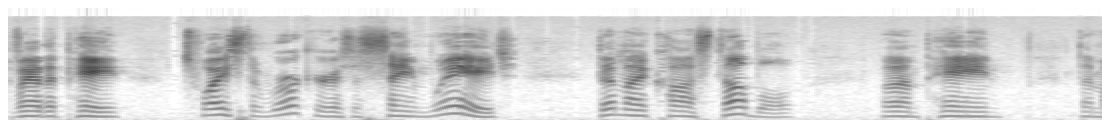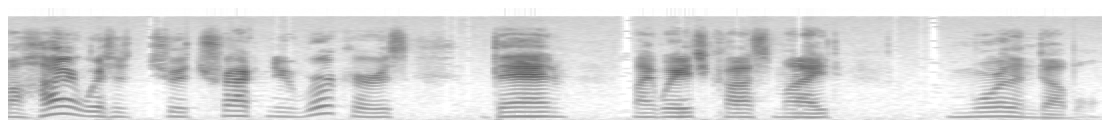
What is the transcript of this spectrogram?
If I have to pay twice the workers the same wage, that might cost double, but I'm paying them a higher wage to attract new workers, then my wage cost might more than double.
